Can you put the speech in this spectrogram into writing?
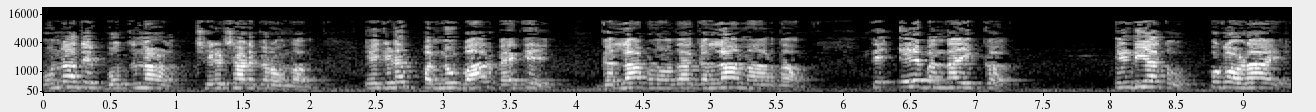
ਉਹਨਾਂ ਦੇ ਬੁੱਤ ਨਾਲ ਛੇੜਛਾੜ ਕਰਾਉਂਦਾ। ਇਹ ਜਿਹੜਾ ਪੰਨੂ ਬਾਹਰ ਬਹਿ ਕੇ ਗੱਲਾਂ ਬਣਾਉਂਦਾ, ਗੱਲਾਂ ਮਾਰਦਾ, ਤੇ ਇਹ ਬੰਦਾ ਇੱਕ ਇੰਡੀਆ ਤੋਂ ਭਗੌੜਾ ਏ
